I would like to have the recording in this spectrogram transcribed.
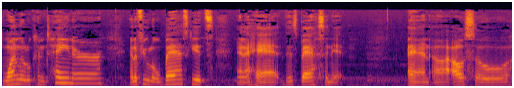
one little container and a few little baskets and I had this bassinet. And uh, I also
